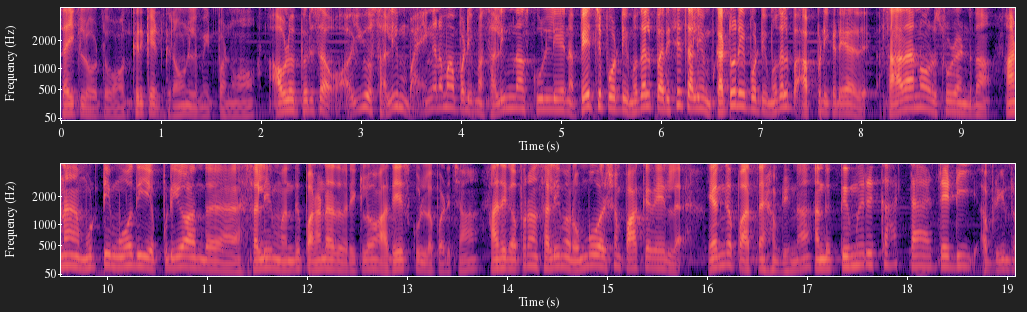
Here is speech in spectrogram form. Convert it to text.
சைக்கிள் ஓட்டுவோம் கிரிக்கெட் கிரவுண்டில் மீட் பண்ணுவோம். அவ்வளோ பெருசாக ஐயோ சலீம் பயங்கரமாக படிப்பான். சலீம் தான் ஸ்கூல்லேயே நான் பேச்சு போட்டி முதல் பரிசு சலீம் கட்டுரை போட்டி முதல் அப்படி கிடையாது. சாதாரண ஒரு ஸ்டூடெண்ட் தான். ஆனால் முட்டி மோதி எப்படியோ அந்த சலீம் வந்து பன்னெண்டாவது வரைக்கும் அதே ஸ்கூலில் படித்தான் அதுக்கப்புறம் சலீமை ரொம்ப வருஷம் பார்க்கவே இல்லை. எங்கே பார்த்தேன் அப்படின்னா அந்த திமிரு காட்டாதடி அப்படின்ற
